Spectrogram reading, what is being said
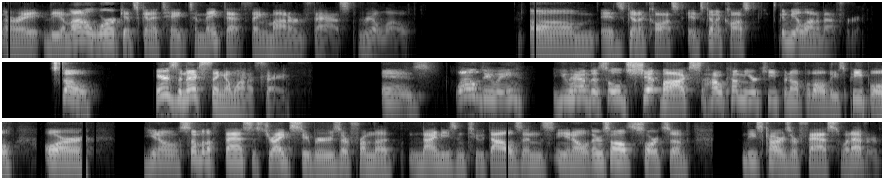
All right. The amount of work it's going to take to make that thing modern fast, real low. Um, it's going to cost, it's going to cost, it's going to be a lot of effort. So here's the next thing I want to say is, well, Dewey, you have this old shit box. How come you're keeping up with all these people? Or, you know, some of the fastest drag Subarus are from the 90s and 2000s. You know, there's all sorts of these cars are fast, whatever.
